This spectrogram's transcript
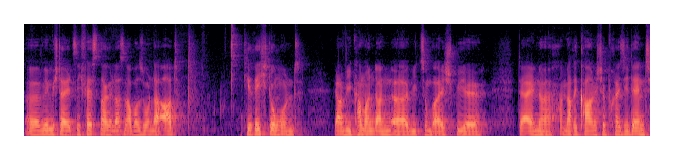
Äh, will mich da jetzt nicht festnageln lassen, aber so in der Art die Richtung und ja, wie kann man dann, äh, wie zum Beispiel der eine amerikanische Präsident,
